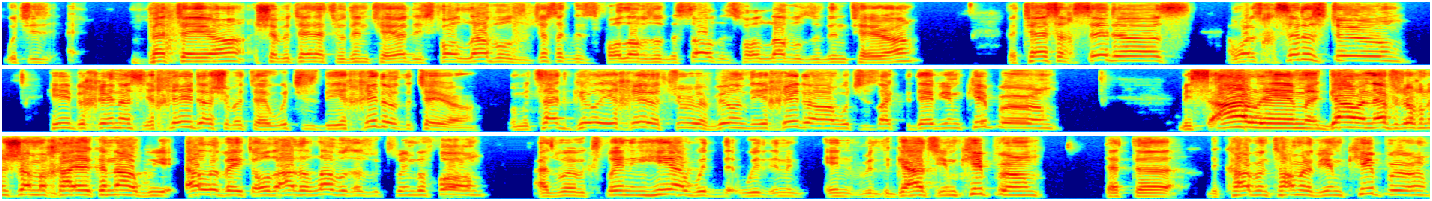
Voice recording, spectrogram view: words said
which is Betera, Shabbat that's within Torah. These four levels, just like there's four levels of the soul, there's four levels within Torah. The Tesach Chassidus, and what does Chassidus do? He bechinas yechida Shabbat which is the yechida of the Torah. Umitzad gila yechida through revealing the yechida, which is like the of Yom Kippur. Misalim gam nefesh neshama chaya. We elevate all the other levels as we explained before, as we're explaining here with with in, in with regards to Yom Kippur, that the the korban tamid of Yom Kippur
